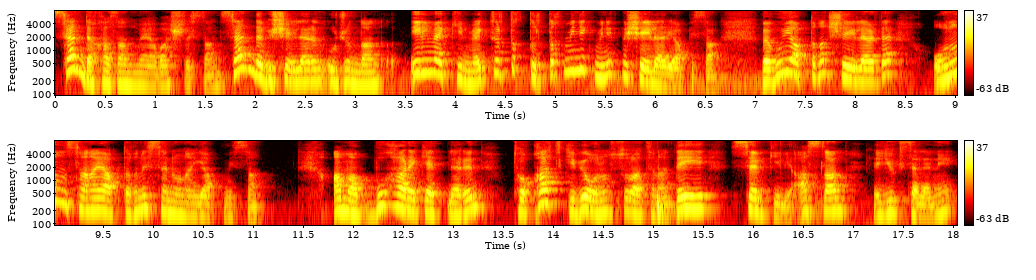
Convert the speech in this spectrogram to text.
sen de kazanmaya başlarsan, sen de bir şeylerin ucundan ilmek ilmek, tırtık tırtık, minik minik bir şeyler yapırsan ve bu yaptığın şeylerde onun sana yaptığını sen ona yapmışsan. Ama bu hareketlerin tokat gibi onun suratına değil sevgili aslan ve yükseleni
